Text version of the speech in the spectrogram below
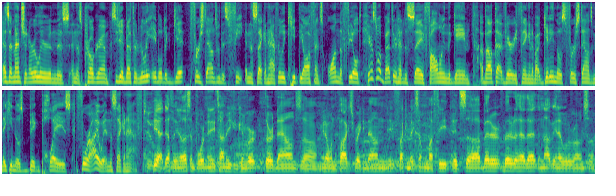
As I mentioned earlier in this in this program, CJ Beathard really able to get first downs with his feet in the second half, really keep the offense on the field. Here's what Beathard had to say following the game about that very thing and about getting those first downs, making those big plays for Iowa in the second half. Yeah, definitely. You know, that's important. Anytime you can convert third downs, uh, you know, when the pocket's breaking down, if I can make something with my feet, it's uh, better better to have that than not being able to run. So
